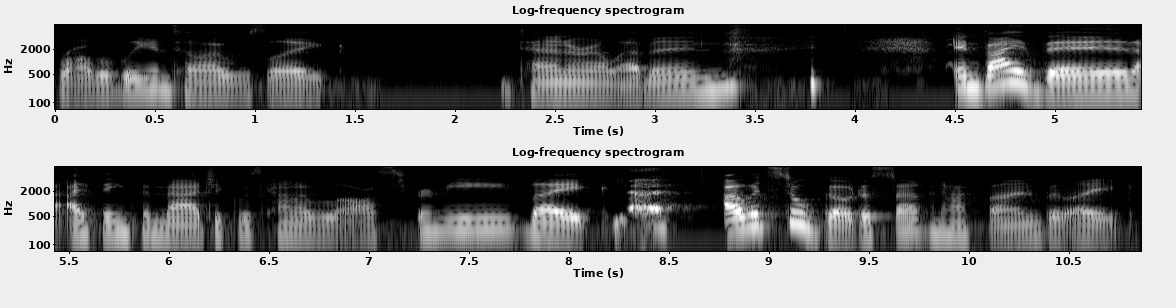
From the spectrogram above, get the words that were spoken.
probably until I was like 10 or 11. and by then, I think the magic was kind of lost for me. Like yeah. I would still go to stuff and have fun, but like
